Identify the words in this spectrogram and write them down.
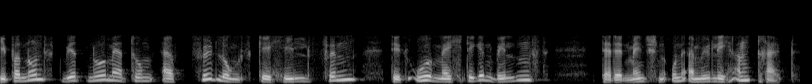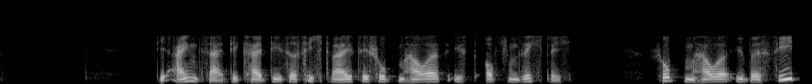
Die Vernunft wird nur mehr zum Erfüllungsgehilfen des urmächtigen Willens, der den Menschen unermüdlich antreibt. Die Einseitigkeit dieser Sichtweise Schopenhauers ist offensichtlich. Schopenhauer übersieht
